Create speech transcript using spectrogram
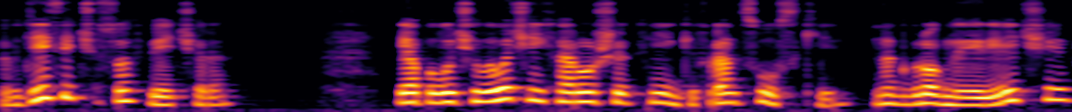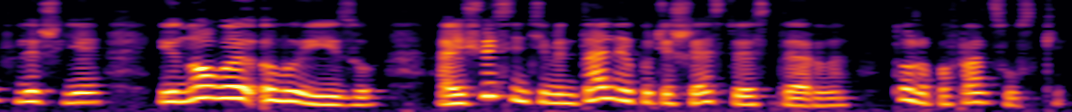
В десять часов вечера. Я получила очень хорошие книги, французские, надгробные речи Флешье и новую Элуизу, а еще сентиментальное путешествие Стерна, тоже по-французски.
